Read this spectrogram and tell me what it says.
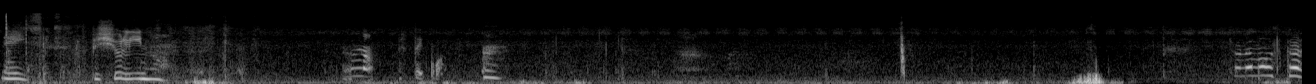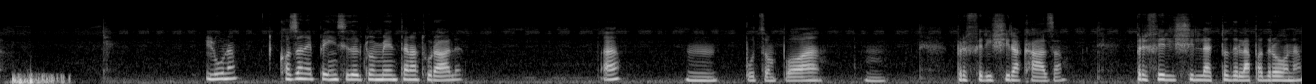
Ehi, pesciolino. No, stai qua. C'è una mosca. Luna, cosa ne pensi del tuo ambiente naturale? Eh? Mm, puzza un po', eh? Mm. Preferisci la casa? Preferisci il letto della padrona?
